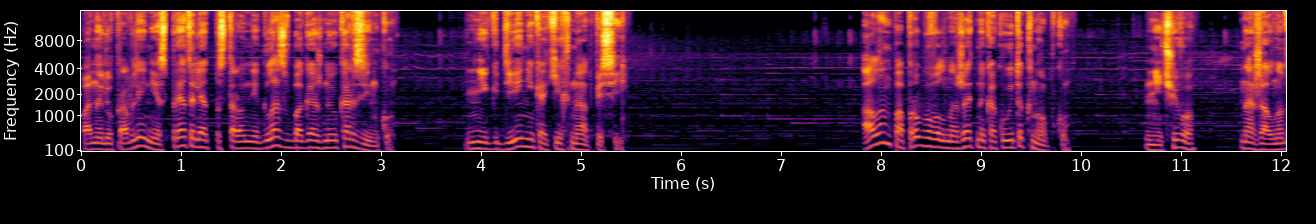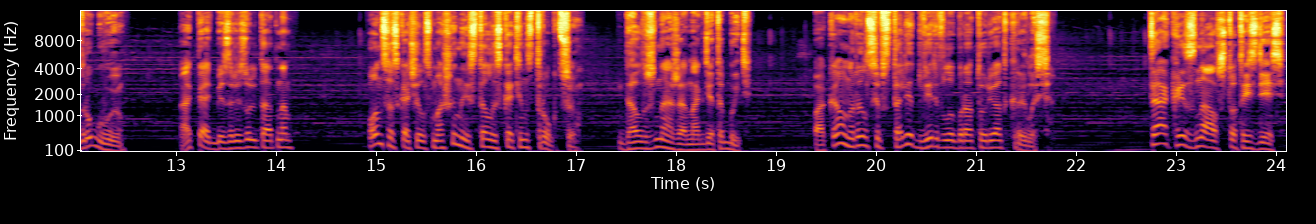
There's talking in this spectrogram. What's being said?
Панель управления спрятали от посторонних глаз в багажную корзинку. Нигде никаких надписей. Алан попробовал нажать на какую-то кнопку. Ничего. Нажал на другую. Опять безрезультатно. Он соскочил с машины и стал искать инструкцию. Должна же она где-то быть. Пока он рылся в столе, дверь в лабораторию открылась. Так и знал, что ты здесь!»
